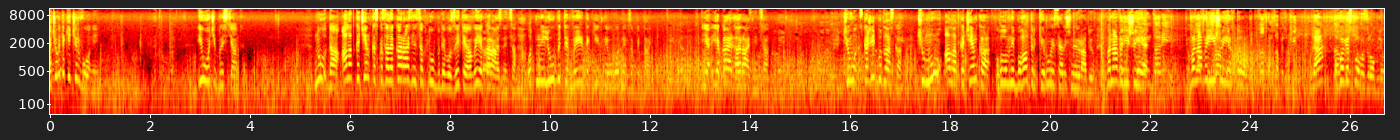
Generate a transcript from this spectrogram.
А чого ви такий червоний? І очі блистять. Ну да, Алла Ткаченка сказала, яка різниця, хто буде возити, а ви яка різниця? От не любите ви таких неугодних запитань. Я, яка різниця? Чому скажіть, будь ласка, чому Алла Ткаченка, головний бухгалтер, керує селищною радою? Вона вирішує, Вона вирішує, хто? Депутатський запит робіть, да? Обов'язково зроблю.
